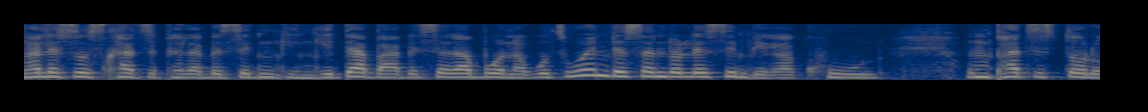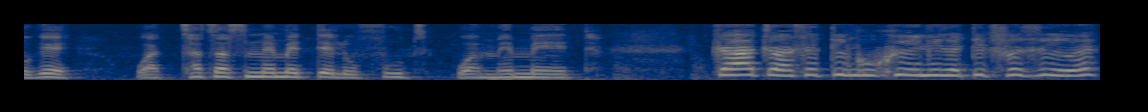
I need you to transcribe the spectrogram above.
ngaleso sikhathi phela bese ngingita babe sekabona ukuthi wente sento lesimbi kakhulu umphathi sitolo ke wathatha simemetelo futhi wamemeta Thatha setinkukhwini letitfosiwe.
